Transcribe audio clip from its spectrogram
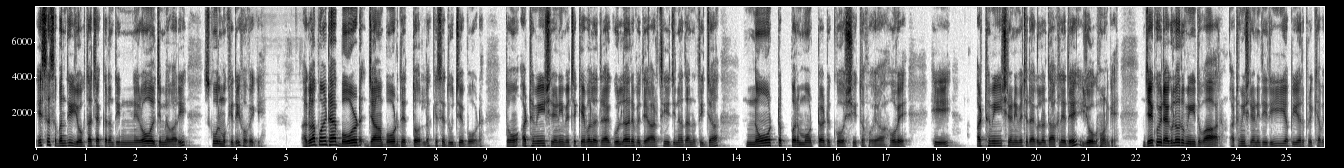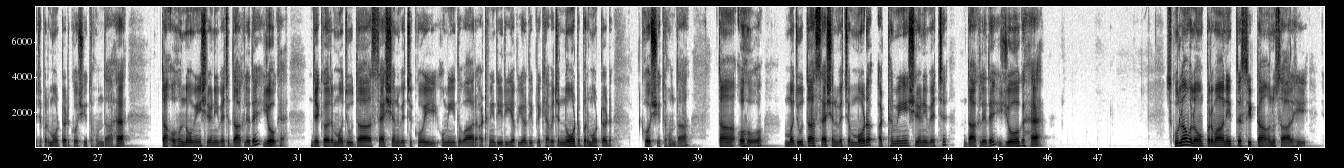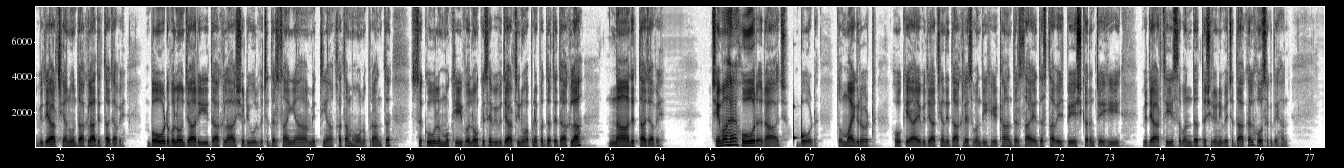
ਇਸ ਸੰਬੰਧੀ ਯੋਗਤਾ ਚੈੱਕ ਕਰਨ ਦੀ ਨਿਰੋਲ ਜ਼ਿੰਮੇਵਾਰੀ ਸਕੂਲ ਮੁਖੀ ਦੀ ਹੋਵੇਗੀ। ਅਗਲਾ ਪੁਆਇੰਟ ਹੈ ਬੋਰਡ ਜਾਂ ਬੋਰਡ ਦੇ ਤੁਲ ਕਿਸੇ ਦੂਜੇ ਬੋਰਡ। ਤੋਂ 8ਵੀਂ ਸ਼੍ਰੇਣੀ ਵਿੱਚ ਕੇਵਲ ਰੈਗੂਲਰ ਵਿਦਿਆਰਥੀ ਜਿਨ੍ਹਾਂ ਦਾ ਨਤੀਜਾ ਨੋਟ ਪ੍ਰਮੋਟਡ ਘੋਸ਼ਿਤ ਹੋਇਆ ਹੋਵੇ, ਹੀ 8ਵੀਂ ਸ਼੍ਰੇਣੀ ਵਿੱਚ ਰੈਗੂਲਰ ਦਾਖਲੇ ਦੇ ਯੋਗ ਹੋਣਗੇ। ਜੇ ਕੋਈ ਰੈਗੂਲਰ ਉਮੀਦਵਾਰ 8ਵੀਂ ਸ਼੍ਰੇਣੀ ਦੀ ਰੀਅਪੀਅਰ ਪ੍ਰੀਖਿਆ ਵਿੱਚ ਪ੍ਰਮੋਟਡ ਘੋਸ਼ਿਤ ਹੁੰਦਾ ਹੈ, ਤਾਂ ਉਹ 9ਵੀਂ ਸ਼੍ਰੇਣੀ ਵਿੱਚ ਦਾਖਲੇ ਦੇ ਯੋਗ ਹੈ। ਜੇਕਰ ਮੌਜੂਦਾ ਸੈਸ਼ਨ ਵਿੱਚ ਕੋਈ ਉਮੀਦਵਾਰ 8ਵੀਂ ਦੀ ਰੀਅਪੀਅਰ ਦੀ ਪ੍ਰੀਖਿਆ ਵਿੱਚ ਨੋਟ ਪ੍ਰਮੋਟਡ ਘੋਸ਼ਿਤ ਹੁੰਦਾ, ਤਾਂ ਉਹ ਮੌਜੂਦਾ ਸੈਸ਼ਨ ਵਿੱਚ ਮੁੜ 8ਵੀਂ ਸ਼੍ਰੇਣੀ ਵਿੱਚ ਦਾਖਲੇ ਦੇ ਯੋਗ ਹੈ। ਸਕੂਲਾਂ ਵੱਲੋਂ ਪ੍ਰਵਾਨਿਤ ਸੀਟਾਂ ਅਨੁਸਾਰ ਹੀ ਵਿਦਿਆਰਥੀਆਂ ਨੂੰ ਦਾਖਲਾ ਦਿੱਤਾ ਜਾਵੇ। ਬੋਰਡ ਵੱਲੋਂ ਜਾਰੀ ਦਾਖਲਾ ਸ਼ਡਿਊਲ ਵਿੱਚ ਦਰਸਾਈਆਂ ਮਿਤੀਆਂ ਖਤਮ ਹੋਣ ਉਪਰੰਤ ਸਕੂਲ ਮੁਖੀ ਵੱਲੋਂ ਕਿਸੇ ਵੀ ਵਿਦਿਆਰਥੀ ਨੂੰ ਆਪਣੇ ਪੱਧਰ ਤੇ ਦਾਖਲਾ ਨਾ ਦਿੱਤਾ ਜਾਵੇ। ਛੇਵਾਂ ਹੈ ਹੋਰ ਰਾਜ ਬੋਰਡ ਤੋਂ ਮਾਈਗ੍ਰੇਟ ਹੋ ਕੇ ਆਏ ਵਿਦਿਆਰਥੀਆਂ ਦੇ ਦਾਖਲੇ ਸੰਬੰਧੀ ਹੇਠਾਂ ਦਰਸਾਏ ਦਸਤਾਵੇਜ਼ ਪੇਸ਼ ਕਰਨ ਤੇ ਹੀ ਵਿਦਿਆਰਥੀ ਸੰਬੰਧਿਤ ਸ਼੍ਰੇਣੀ ਵਿੱਚ ਦਾਖਲ ਹੋ ਸਕਦੇ ਹਨ।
